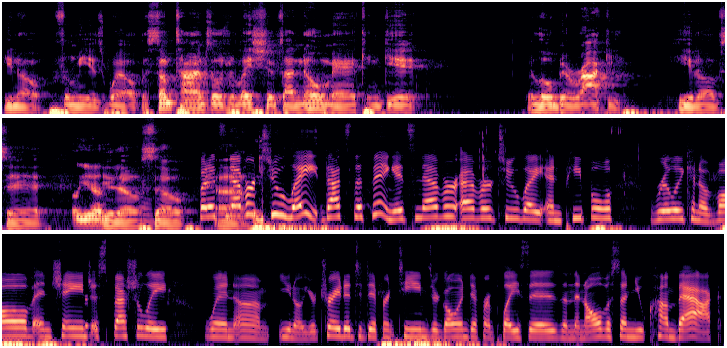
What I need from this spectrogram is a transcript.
you know, for me as well. But sometimes those relationships, I know, man, can get a little bit rocky. You know what I'm saying? Oh yeah. You know, so But it's uh, never too late. That's the thing. It's never ever too late and people really can evolve and change especially when um you know you're traded to different teams, you're going different places and then all of a sudden you come back.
